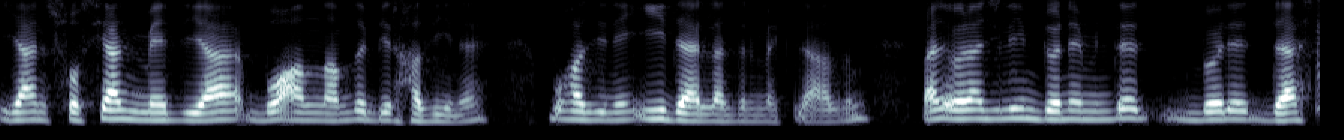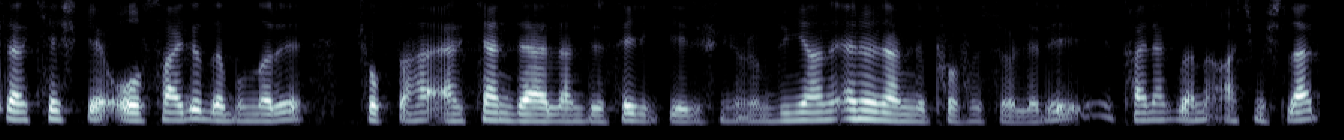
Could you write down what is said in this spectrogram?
yani sosyal medya bu anlamda bir hazine. Bu hazineyi iyi değerlendirmek lazım. Ben öğrenciliğim döneminde böyle dersler keşke olsaydı da bunları çok daha erken değerlendirseydik diye düşünüyorum. Dünyanın en önemli profesörleri kaynaklarını açmışlar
